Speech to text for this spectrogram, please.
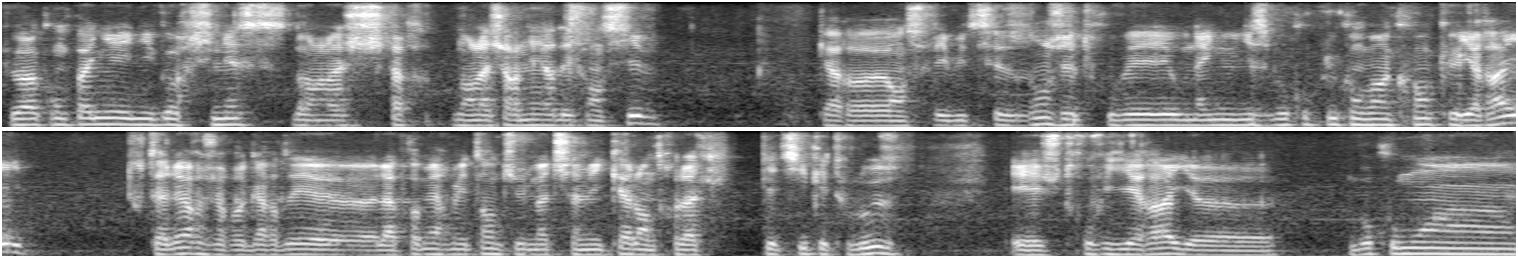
peut accompagner Inigo Martinez dans la, dans la charnière défensive. Car euh, en ce début de saison, j'ai trouvé Unai Nunez beaucoup plus convaincant que Yeray. Tout à l'heure, j'ai regardé euh, la première mi-temps du match amical entre l'Athletic et Toulouse. Et je trouve euh, beaucoup moins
